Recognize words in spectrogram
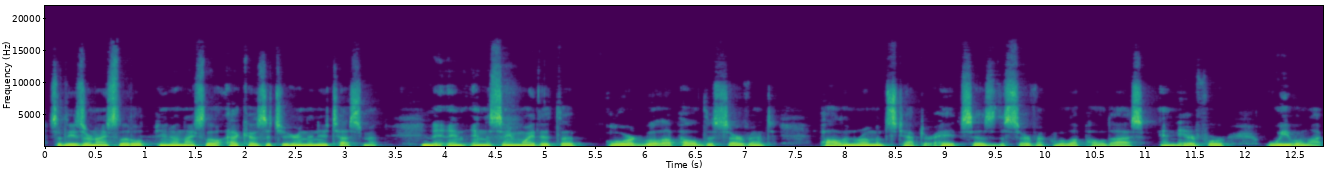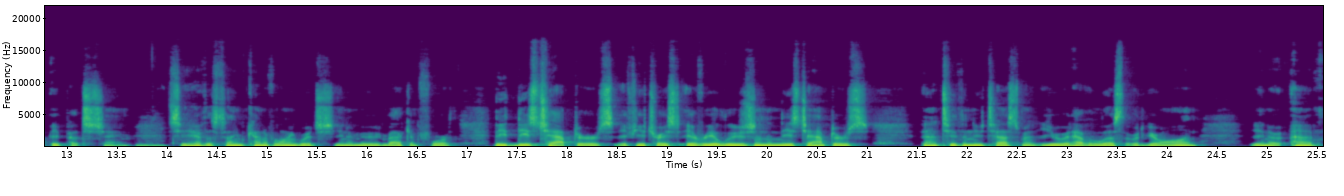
So these are nice little you know nice little echoes that you hear in the New Testament. Hmm. In, in the same way that the Lord will uphold the servant, Paul in Romans chapter eight says the servant will uphold us, and Yeah. therefore we will not be put to shame. Hmm. So you have the same kind of language, you know, moving back and forth. The, these chapters, if you traced every allusion in these chapters uh, to the New Testament, you would have a list that would go on, you know, uh,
